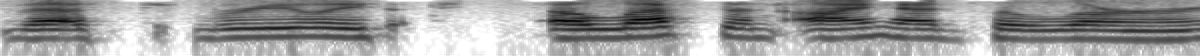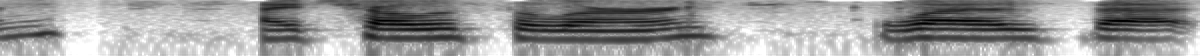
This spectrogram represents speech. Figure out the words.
that's really a lesson i had to learn i chose to learn was that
